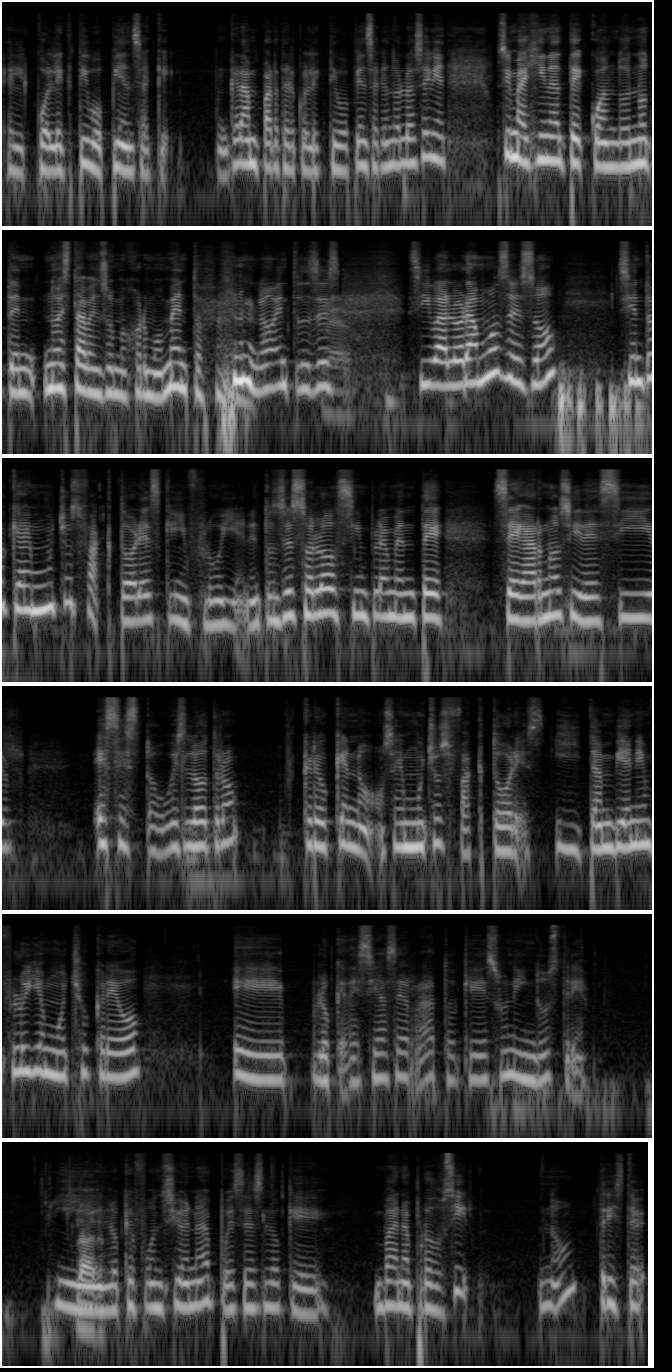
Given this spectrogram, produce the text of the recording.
el colectivo piensa que gran parte del colectivo piensa que no lo hace bien, pues imagínate cuando no, no estaba en su mejor momento, ¿no? Entonces, si valoramos eso, siento que hay muchos factores que influyen. Entonces, solo simplemente cegarnos y decir, es esto o es lo otro, creo que no. O sea, hay muchos factores y también influye mucho, creo, eh, lo que decía hace rato, que es una industria. Y lo que funciona, pues es lo que van a producir. ¿No? Triste,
